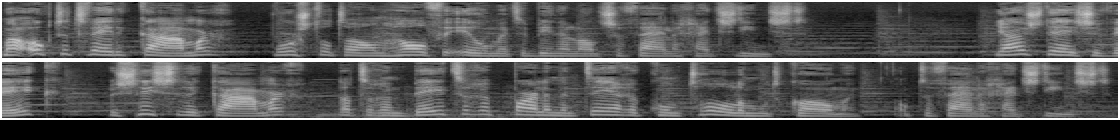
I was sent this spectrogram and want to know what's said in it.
Maar ook de Tweede Kamer worstelt al een halve eeuw met de Binnenlandse Veiligheidsdienst. Juist deze week besliste de Kamer dat er een betere parlementaire controle moet komen op de Veiligheidsdienst.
